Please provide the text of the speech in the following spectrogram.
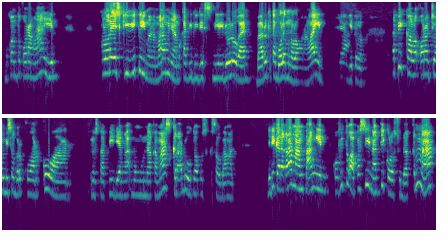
bukan untuk orang lain kalau rescue itu di mana-mana menyelamatkan diri dia sendiri dulu kan, baru kita boleh menolong orang lain, yeah. gitu loh. Tapi kalau orang cuma bisa berkoar-koar, terus tapi dia nggak menggunakan masker, aduh tuh aku kesel banget. Jadi kadang-kadang nantangin, COVID itu apa sih? Nanti kalau sudah kena,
